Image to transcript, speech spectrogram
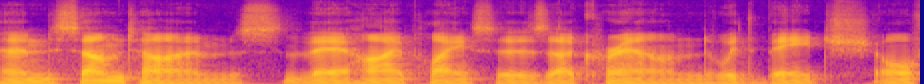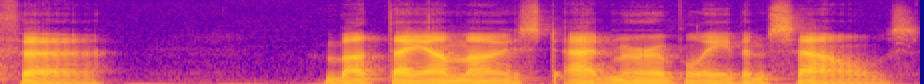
and sometimes their high places are crowned with beech or fir, but they are most admirably themselves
